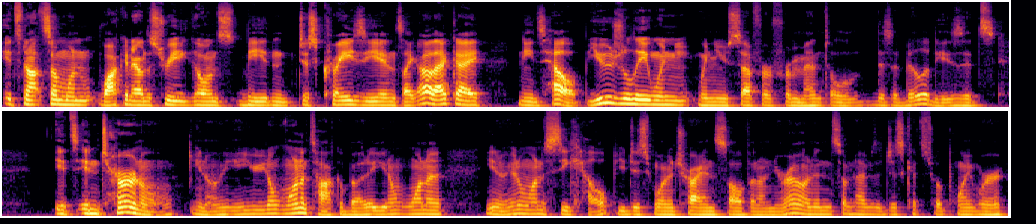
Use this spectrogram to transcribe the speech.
it's not someone walking down the street going being just crazy and it's like, oh, that guy needs help. Usually, when when you suffer from mental disabilities, it's it's internal. You know, you, you don't want to talk about it. You don't want to, you know, you don't want to seek help. You just want to try and solve it on your own. And sometimes it just gets to a point where,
